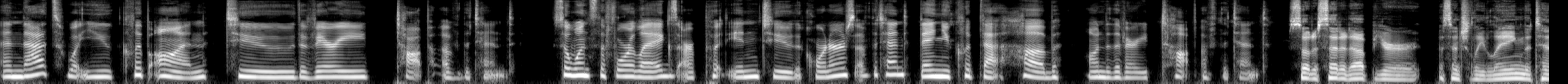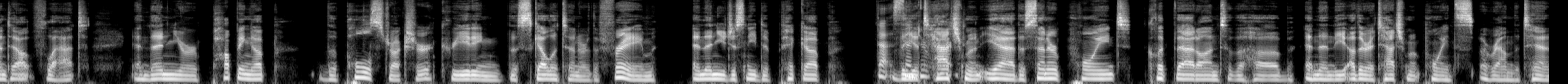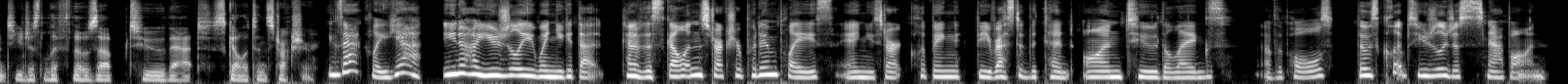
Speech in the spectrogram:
And that's what you clip on to the very top of the tent. So once the four legs are put into the corners of the tent, then you clip that hub onto the very top of the tent. So to set it up, you're essentially laying the tent out flat, and then you're popping up the pole structure, creating the skeleton or the frame, and then you just need to pick up that the attachment. Part. Yeah, the center point, clip that onto the hub, and then the other attachment points around the tent, you just lift those up to that skeleton structure. Exactly. Yeah. You know how usually when you get that kind of the skeleton structure put in place and you start clipping the rest of the tent onto the legs of the poles, those clips usually just snap on.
